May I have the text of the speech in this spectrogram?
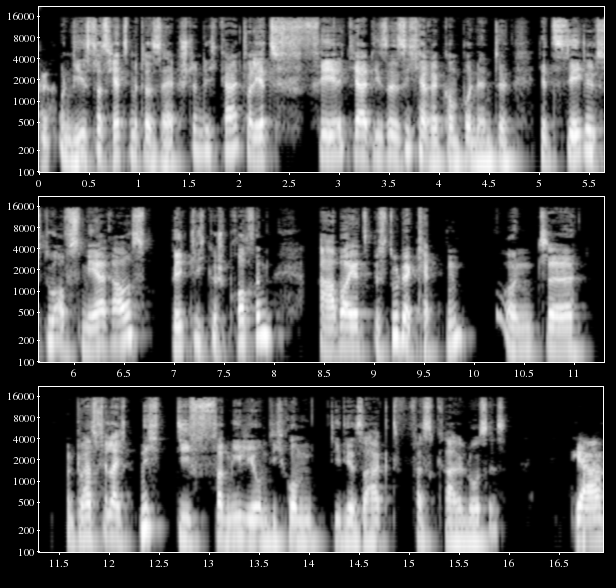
Und wie ist das jetzt mit der Selbstständigkeit? Weil jetzt fehlt ja diese sichere Komponente. Jetzt segelst du aufs Meer raus, bildlich gesprochen, aber jetzt bist du der Captain und, äh, und du hast vielleicht nicht die Familie um dich rum, die dir sagt, was gerade los ist. Ja,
